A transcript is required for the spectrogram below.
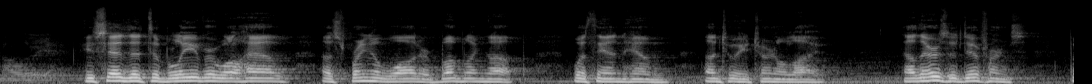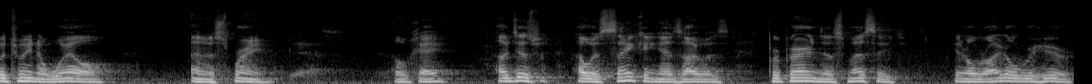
Hallelujah. He said that the believer will have a spring of water bubbling up within him unto eternal life. Now, there's a difference between a well and a spring, Yes. okay? I just, I was thinking as I was preparing this message, you know, right over here,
